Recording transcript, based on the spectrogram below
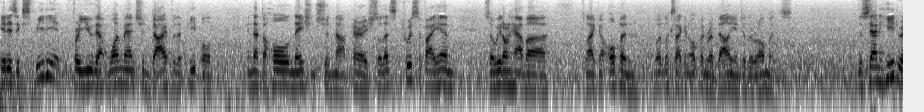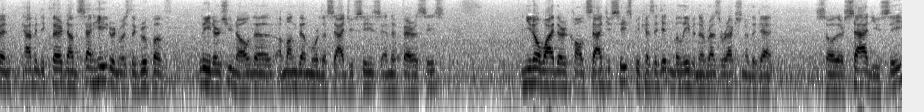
It is expedient for you that one man should die for the people and that the whole nation should not perish. So let's crucify him so we don't have a like an open what looks like an open rebellion to the Romans. The Sanhedrin, having declared now the Sanhedrin was the group of leaders, you know, the among them were the Sadducees and the Pharisees. And you know why they're called Sadducees? Because they didn't believe in the resurrection of the dead. So they're sad, you see.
